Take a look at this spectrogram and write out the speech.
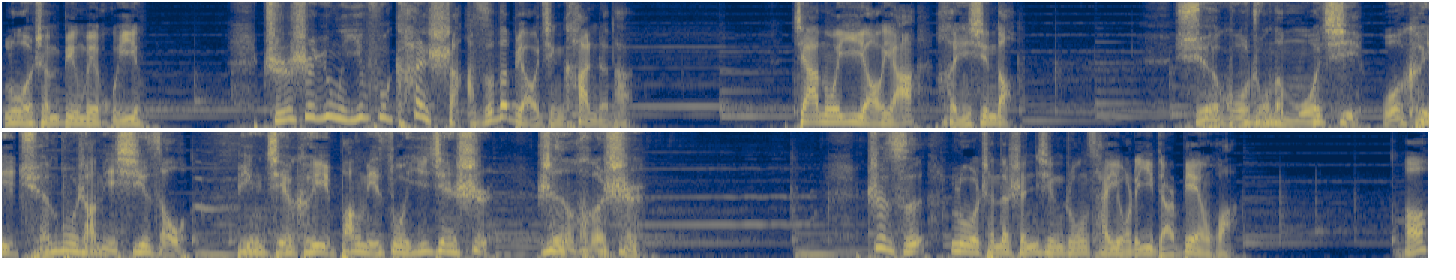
洛尘并未回应，只是用一副看傻子的表情看着他。加诺一咬牙，狠心道。血骨中的魔气，我可以全部让你吸走，并且可以帮你做一件事，任何事。至此，洛尘的神情中才有了一点变化。哦，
